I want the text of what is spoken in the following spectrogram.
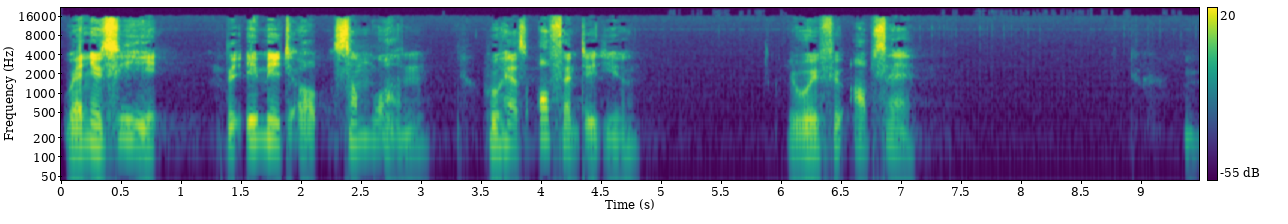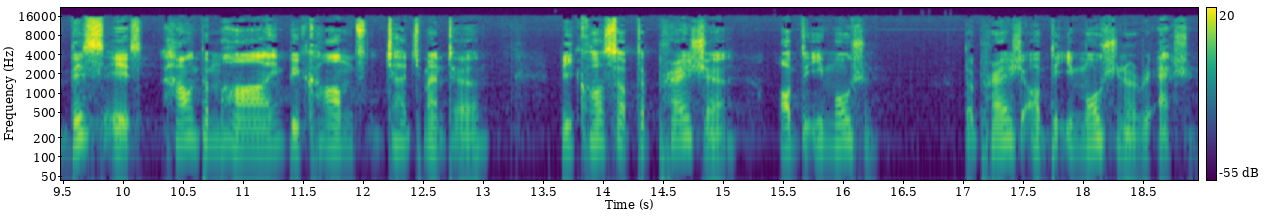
When you see the image of someone who has offended you, you will feel upset. This is how the mind becomes judgmental because of the pressure of the emotion, the pressure of the emotional reaction.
